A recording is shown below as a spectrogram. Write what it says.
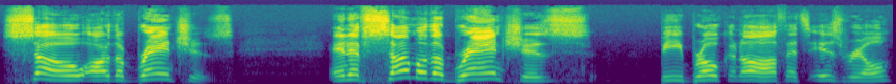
so are the branches. And if some of the branches be broken off, that's Israel,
